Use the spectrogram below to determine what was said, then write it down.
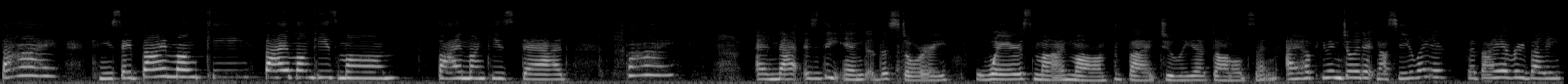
Bye. Can you say bye, monkey? Bye, monkey's mom. Bye, monkey's dad. Bye. And that is the end of the story, Where's My Mom by Julia Donaldson. I hope you enjoyed it and I'll see you later. Bye-bye, everybody.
